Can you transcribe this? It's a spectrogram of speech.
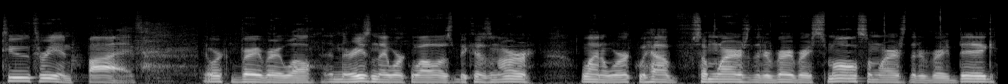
two, three, and five. They work very, very well. And the reason they work well is because in our line of work, we have some wires that are very, very small, some wires that are very big,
